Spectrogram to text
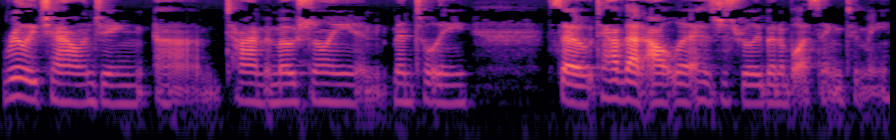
really challenging um, time emotionally and mentally. So to have that outlet has just really been a blessing to me.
